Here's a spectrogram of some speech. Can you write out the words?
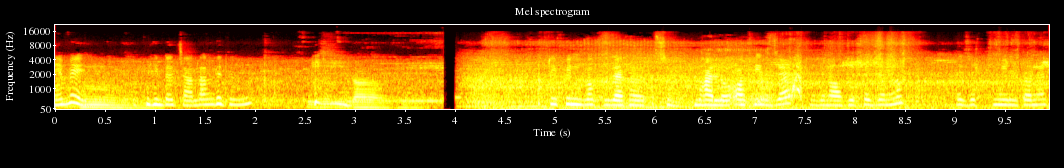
নেবে? এটা চালাবে তুমি। টিফিন বক্স দেখা যাচ্ছে। ভালো অফিস যায় জন্য অফিসের জন্য। এই যে মিল্টনের।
